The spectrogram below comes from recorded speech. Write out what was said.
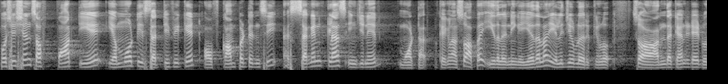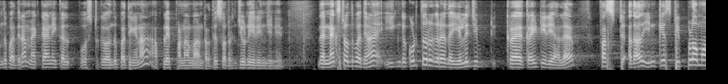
possessions of part A MOT certificate of competency as second class engineer motor. ஓகேங்களா ஸோ அப்போ இதில் நீங்கள் எதெல்லாம் எலிஜிபிள் இருக்கீங்களோ ஸோ அந்த கேண்டிடேட் வந்து பார்த்தீங்கன்னா மெக்கானிக்கல் போஸ்ட்டுக்கு வந்து பார்த்தீங்கன்னா அப்ளை பண்ணலான்றது சொல்கிறேன் ஜூனியர் இன்ஜினியர் இந்த நெக்ஸ்ட் வந்து பார்த்தீங்கன்னா இங்கே கொடுத்துருக்கிற இந்த எலிஜிபிலிட்டி க்ரை க்ரைட்டீரியாவில் ஃபஸ்ட்டு அதாவது இன்கேஸ் டிப்ளமோ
